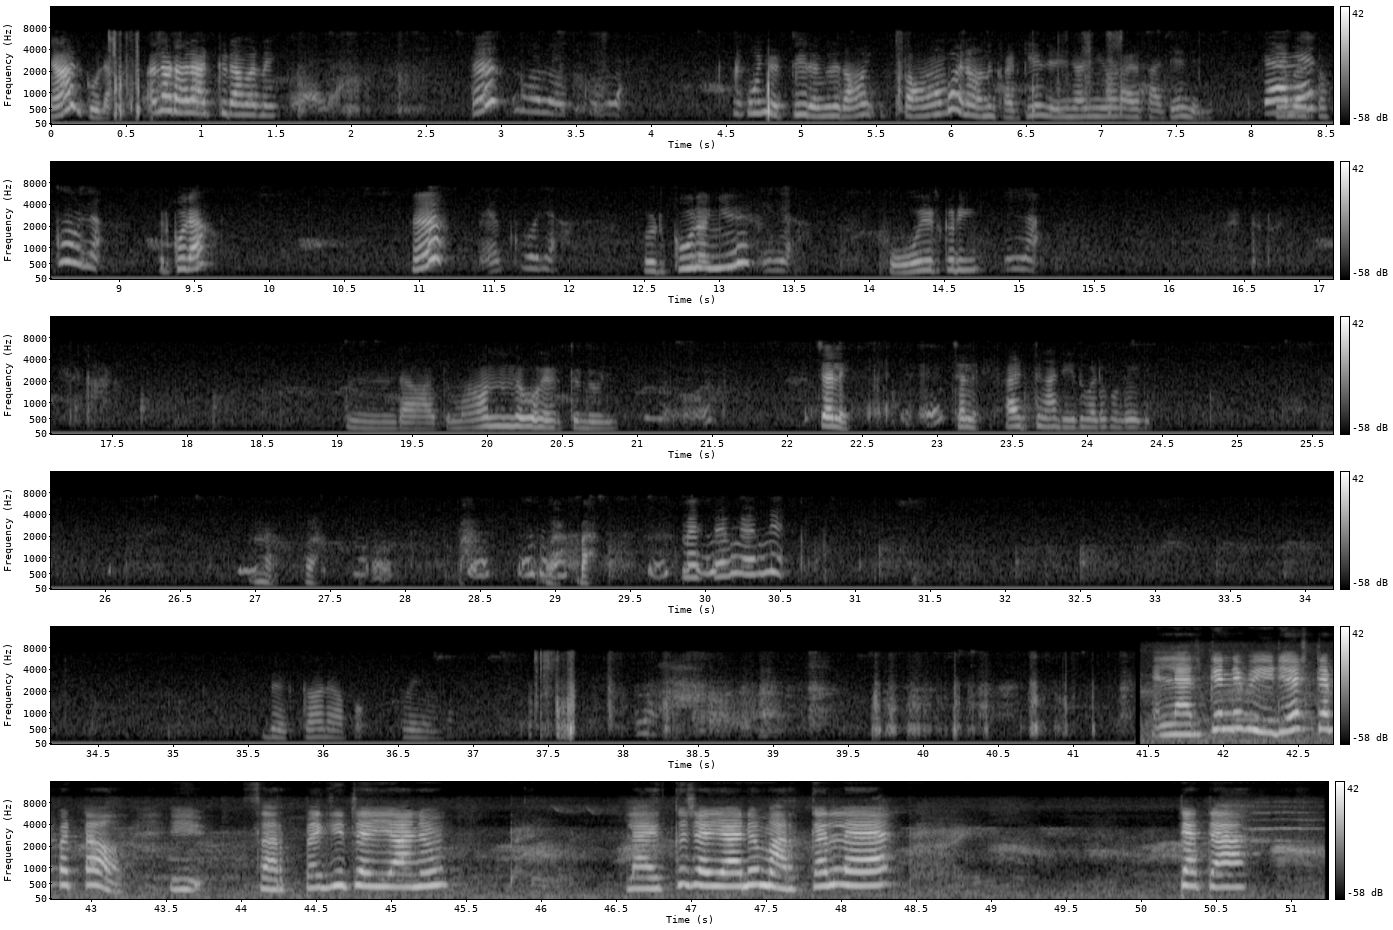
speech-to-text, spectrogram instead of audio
ഞാൻ എടുക്കൂല. എന്നോട് ആരാ അടുക്കിടാൻ പറഞ്ഞേ? കുഞ്ഞെത്തിയില്ലെങ്കിൽ താമ്പനെ വന്ന് കട്ടിയും ചെയ്യും ഞാൻ ഇവളെ കട്ടിയും ചെയ്യും. എടുക്കൂല. ഏ? എടുക്കൂലെങ്കി? പോയി എടുക്കടി. എന്താ അത് ഒന്ന് പോയി എടുത്തോണ്ട് പോയി ചെല്ലേ ചെല്ലേ അടുത്ത് കാട്ടി ഇത് ഇവിടെ കൊണ്ടുപോയി എന്നാ, വാ. വാ, വാ. മെല്ലെ ഇങ്ങനെ. ഇതെടുക്കാനാ അപ്പൊ വേഗം എല്ലാവർക്കും എന്റെ വീഡിയോ ഇഷ്ടപ്പെട്ടോ ഈ സർപ്പയ്ക്ക് ചെയ്യാനും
